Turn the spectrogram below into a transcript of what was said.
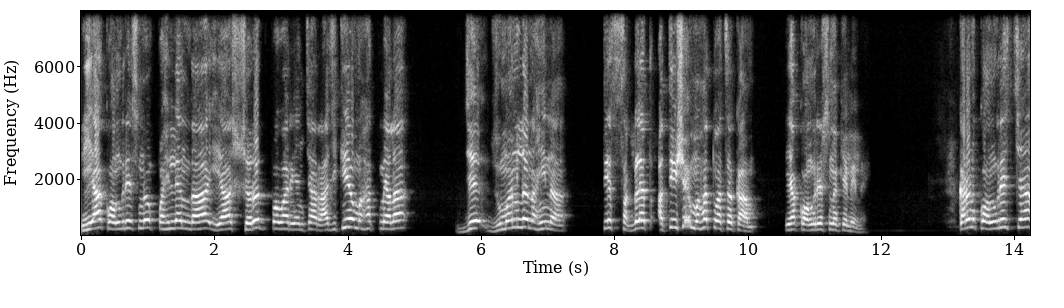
या काँग्रेसनं पहिल्यांदा या शरद पवार यांच्या राजकीय महात्म्याला जे जुमानलं नाही ना ते सगळ्यात अतिशय महत्वाचं काम या काँग्रेसनं केलेलं आहे. कारण काँग्रेसच्या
